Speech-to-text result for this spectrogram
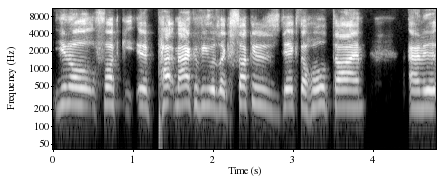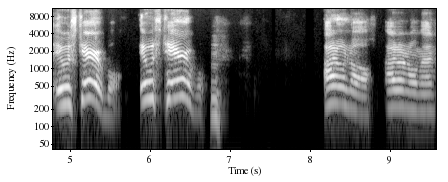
you know, fuck. It, Pat McAfee was like sucking his dick the whole time, and it, it was terrible. It was terrible. Hmm. I don't know. I don't know, man.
